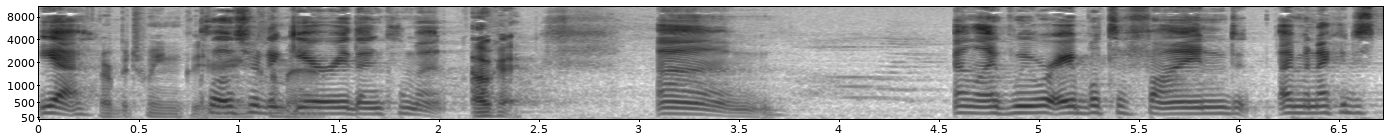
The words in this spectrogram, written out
yeah, or between Geary closer to Geary than Clement. Okay. um, and like we were able to find i mean i could just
